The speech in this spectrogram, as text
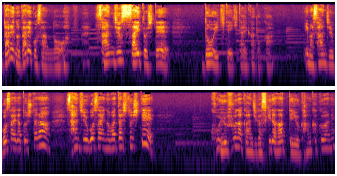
誰の誰子さんの 30歳としてどう生きていきたいかとか今35歳だとしたら35歳の私としてこういう風な感じが好きだなっていう感覚はね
